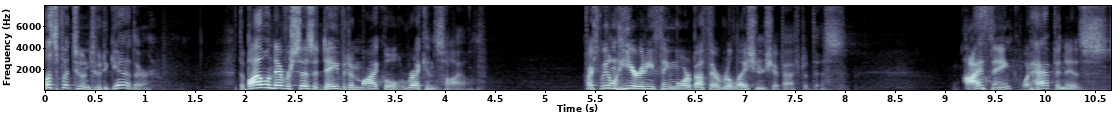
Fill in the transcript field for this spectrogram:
Let's put two and two together. The Bible never says that David and Michal reconciled. Fact, we don't hear anything more about their relationship after this. I think what happened is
